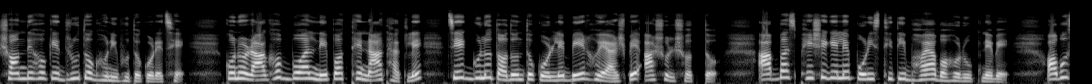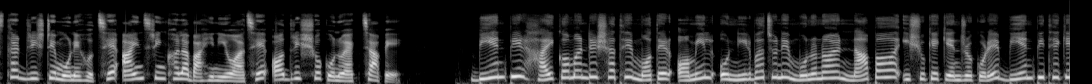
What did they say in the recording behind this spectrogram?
সন্দেহকে দ্রুত ঘনীভূত করেছে। কোনো রাঘব বোয়াল নেপথ্যে না থাকলে চেকগুলো তদন্ত করলে বের হয়ে আসবে আসল সত্য। আব্বাস ফেসে গেলে পরিস্থিতি ভয়াবহ রূপ নেবে। অবস্থার দৃষ্টে মনে হচ্ছে আইনশৃঙ্খলা বাহিনীও আছে অদৃশ্য কোনো এক চাপে। বিএনপির হাইকমান্ডের সাথে মতের অমিল ও নির্বাচনে মনোনয়ন না পাওয়া ইস্যুকে কেন্দ্র করে বিএনপি থেকে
